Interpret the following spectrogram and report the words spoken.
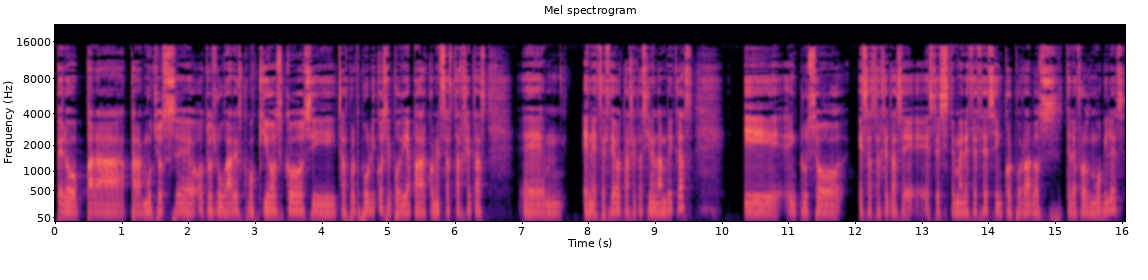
pero para, para muchos otros lugares como kioscos y transporte público se podía pagar con estas tarjetas NFC o tarjetas inalámbricas e incluso estas tarjetas, eh, este sistema NFC se incorporó a los teléfonos móviles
